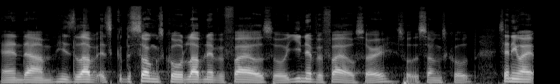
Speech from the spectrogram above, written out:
and um, His love. It's the song's called "Love Never Fails" or "You Never Fail." Sorry, that's what the song's called. So anyway,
